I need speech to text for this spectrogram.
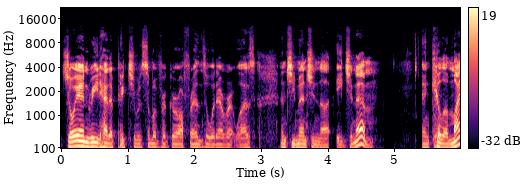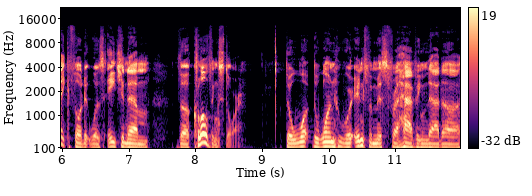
Joy-Ann Reid had a picture with some of her girlfriends or whatever it was, and she mentioned uh, H&M and Killer Mike thought it was H and M, the clothing store, the one the one who were infamous for having that uh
